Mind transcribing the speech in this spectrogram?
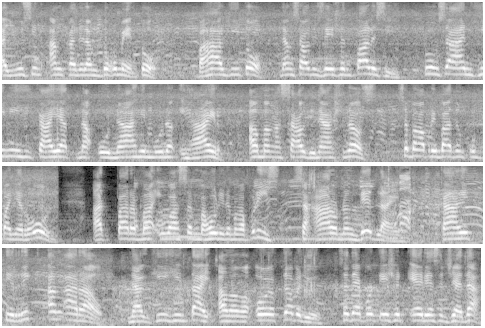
ayusin ang kanilang dokumento. Bahagi ito ng Saudization policy kung saan hinihikayat na unahin munang i-hire ang mga Saudi nationals sa mga pribadong kumpanya roon at para maiwasang mahuli ng mga pulis sa araw ng deadline, kahit tirik ang araw, naghihintay ang mga OFW sa deportation area sa Jeddah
